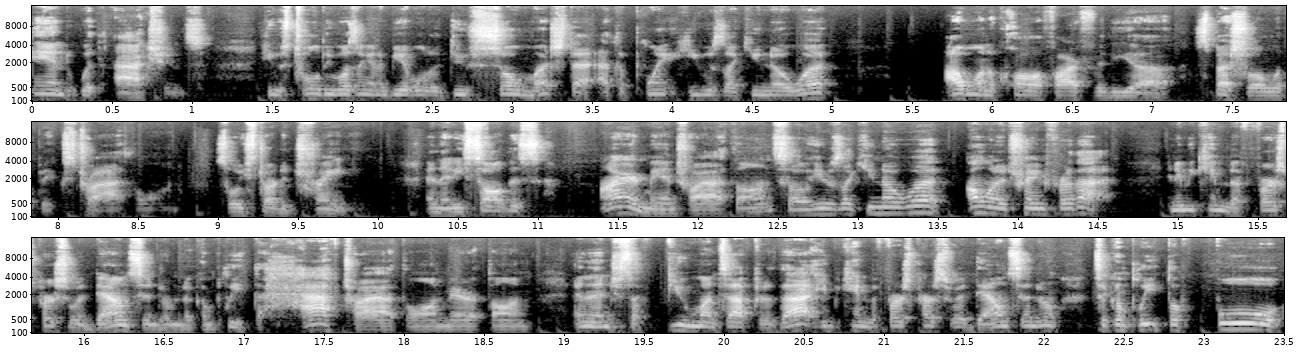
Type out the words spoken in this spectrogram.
and with actions. He was told he wasn't going to be able to do so much that at the point he was like, you know what? I want to qualify for the uh, Special Olympics triathlon. So he started training. And then he saw this Ironman triathlon. So he was like, you know what? I want to train for that. And he became the first person with Down syndrome to complete the half triathlon marathon. And then just a few months after that, he became the first person with Down syndrome to complete the full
